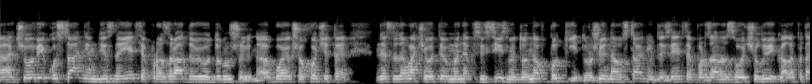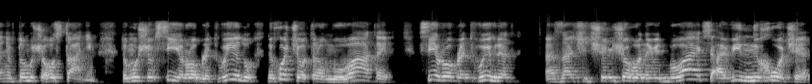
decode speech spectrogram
е, чоловік останнім дізнається про зраду його дружини. Або якщо хочете не звинувачувати мене в сексизмі, то навпаки, дружина останнім дізнається про зраду свого чоловіка. Але питання в тому, що останнім, тому що всі роблять вигляду, не хочуть його травмувати, всі роблять вигляд, е, значить, що нічого не відбувається, а він не хоче.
